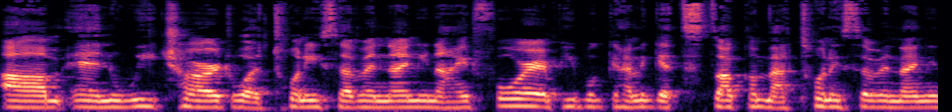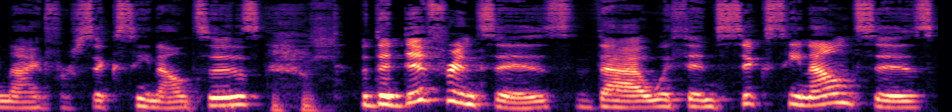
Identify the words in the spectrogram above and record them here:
um, and we charge what 27.99 for, and people kind of get stuck on that 27.99 for 16 ounces. But the difference is that within 16 ounces,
